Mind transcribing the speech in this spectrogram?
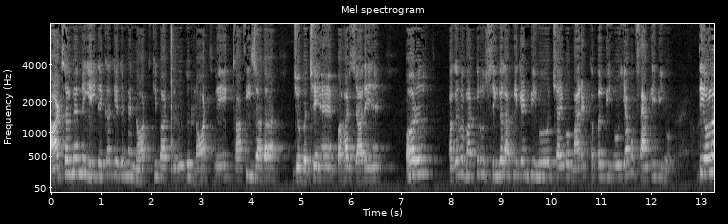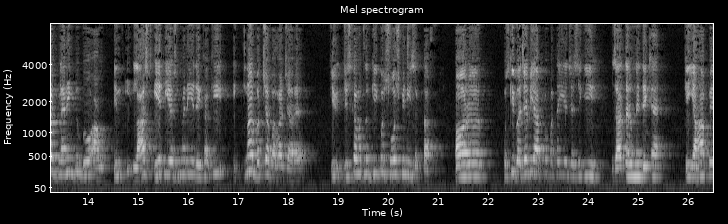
आठ साल में हमने यही देखा कि अगर मैं नॉर्थ की बात करूँ तो नॉर्थ में काफ़ी ज़्यादा जो बच्चे हैं, बाहर जा रहे हैं। और अगर मैं बात करूँ, सिंगल एप्लीकेंट भी हो, चाहे वो मैरिड कपल भी हो, या वो फैमिली भी हो they all are planning to go out in last eight years में मैंने ये देखा कि इतना बच्चा बाहर जा रहा है कि जिसका मतलब कि कोई सोच भी नहीं सकता। और उसकी वजह भी आपको पता ही है, जैसे कि ज़्यादातर हमने देखा है कि यहाँ पे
